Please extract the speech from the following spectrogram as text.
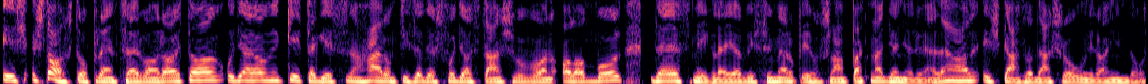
és start rendszer van rajta, ugye ami 2,3-es fogyasztás más van alapból, de ezt még lejjebb viszi, mert a piros lámpáknál gyönyörűen leáll, és gázadásra újra indul.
